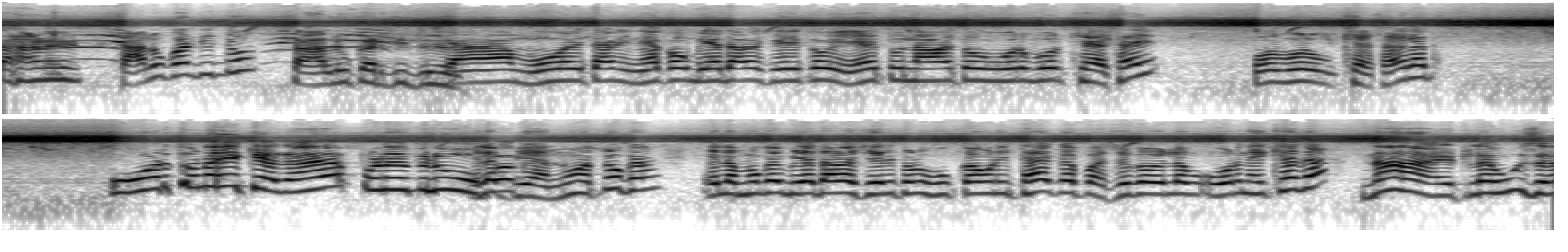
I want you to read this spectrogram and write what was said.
તાણે. ચાલુ કરી દીધું? ચાલુ કરી દીધું. ત્યાં મોર તાણી ને કહું બે દાડો શેરી કહું એ તું ના હોય તો ઓર બોર ખેસાય ઓર બોર ખેંચાયેલા ઓળ તો નહીં કહેતા પણ પેલું એટલે બેનું હતું કે? એટલે હું બે દાડા શેરી થોડું હુકાવણી થાય કે પછી કહું એટલે ઓર નહીં ખેંચા? ના એટલે હું છે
